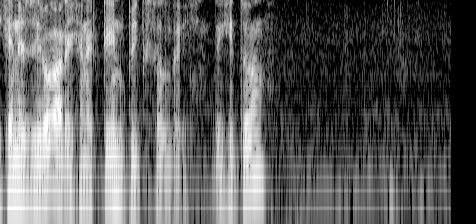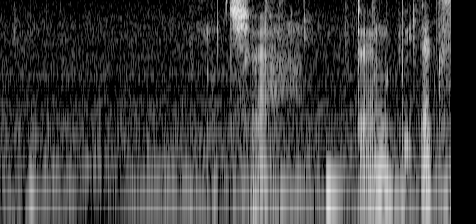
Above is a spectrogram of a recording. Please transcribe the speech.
এখানে জিরো আর এখানে টেন পিক্সেল দেই। দেখি তো আচ্ছা টেন এক্স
